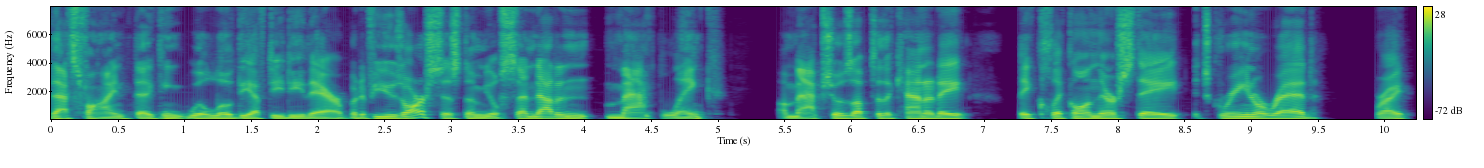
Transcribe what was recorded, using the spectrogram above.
that's fine. They can we'll load the FDD there. But if you use our system, you'll send out a map link. A map shows up to the candidate. They click on their state. It's green or red, right?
